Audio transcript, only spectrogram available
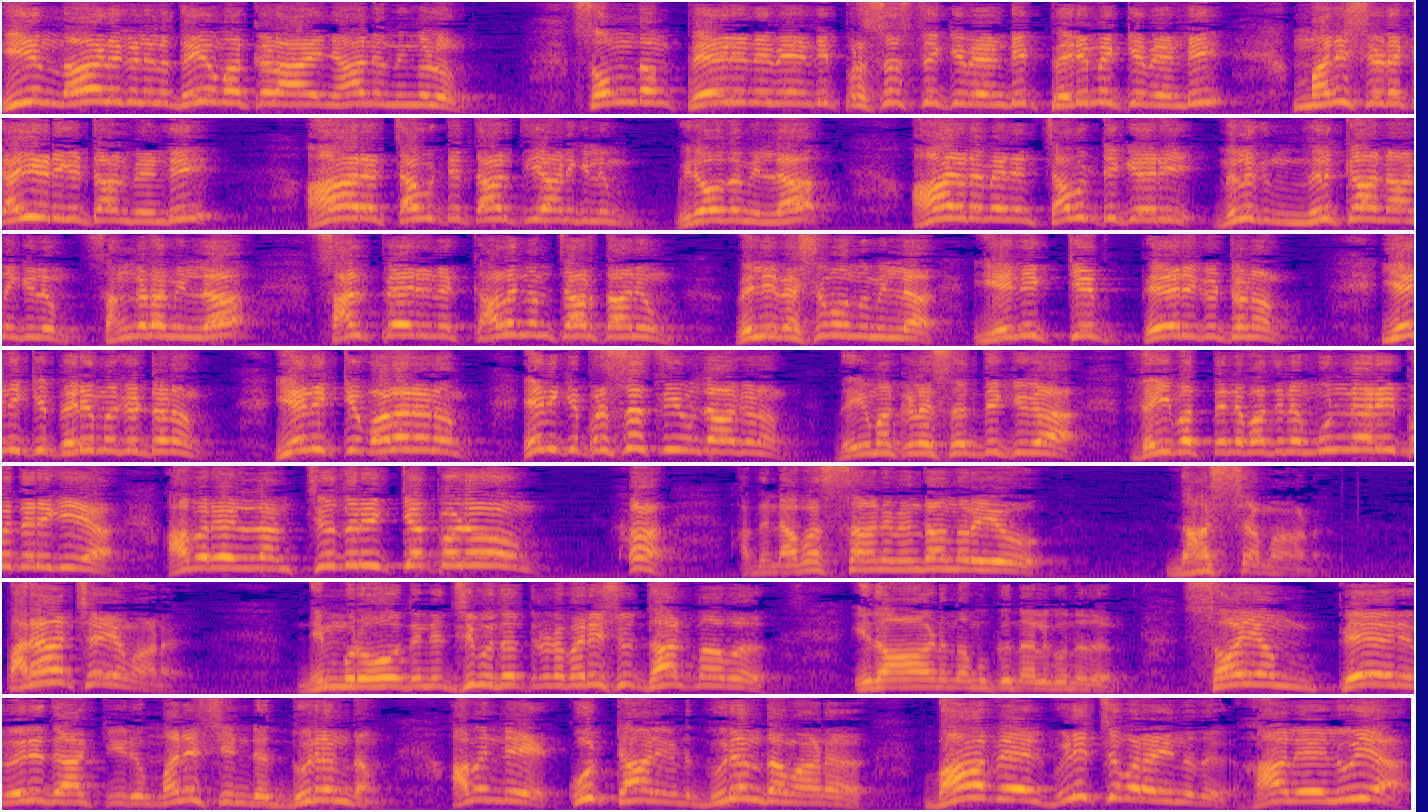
ഈ നാളുകളിൽ ദൈവമക്കളായ ഞാനും നിങ്ങളും സ്വന്തം പേരിന് വേണ്ടി പ്രശസ്തിക്ക് വേണ്ടി പെരുമയ്ക്ക് വേണ്ടി മനുഷ്യരുടെ കൈയടി കിട്ടാൻ വേണ്ടി ആരെ ചവിട്ടി താഴ്ത്തിയാണെങ്കിലും വിരോധമില്ല. ആരുടെ മേലും ചവിട്ടി കയറി നിൽ- നിൽക്കാനാണെങ്കിലും സങ്കടമില്ല. സൽപ്പേരിന് കളങ്കം ചാർത്താനും വലിയ വിഷമൊന്നുമില്ല എനിക്ക് പേര് കിട്ടണം. എനിക്ക് പെരുമ കിട്ടണം. എനിക്ക് വളരണം. എനിക്ക് പ്രശസ്തി ഉണ്ടാകണം. ദൈവമക്കളെ ശ്രദ്ധിക്കുക. ദൈവത്തിന്റെ വചനം മുന്നറിയിപ്പ് തരിക അവരെല്ലാം ചിതറിക്കപ്പെടും. അതിന്റെ അവസാനം എന്താണെന്നറിയോ? നാശമാണ്. പരാജയമാണ്. നിമ്രോദിന്റെ ജീവിതത്തിലൂടെ പരിശുദ്ധാത്മാവ് ഇതാണ് നമുക്ക് നൽകുന്നത്. സ്വയം പേര് വലുതാക്കിയ ഒരു മനുഷ്യന്റെ ദുരന്തം അവന്റെ കൂട്ടാളിയുടെ ദുരന്തമാണ് ബാബേൽ വിളിച്ചു പറയുന്നത്. ഹാലേ ലൂയ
